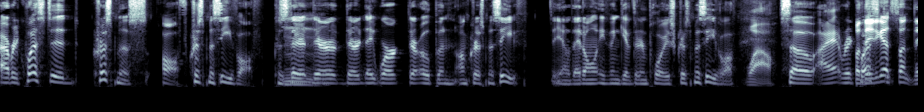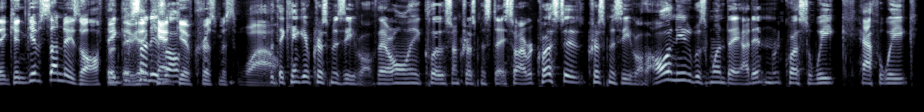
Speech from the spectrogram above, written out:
I requested Christmas off, Christmas Eve off, because they're mm. they're they're they work they're open on Christmas Eve. You know, they don't even give their employees Christmas Eve off. Wow. So I requested. But they get sun- they can give Sundays off, but They they, give they Sundays can't off, give Christmas. Wow. but they can't give Christmas Eve off. They're only closed on Christmas Day. So I requested Christmas Eve off. All I needed was one day. I didn't request a week, half a week.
